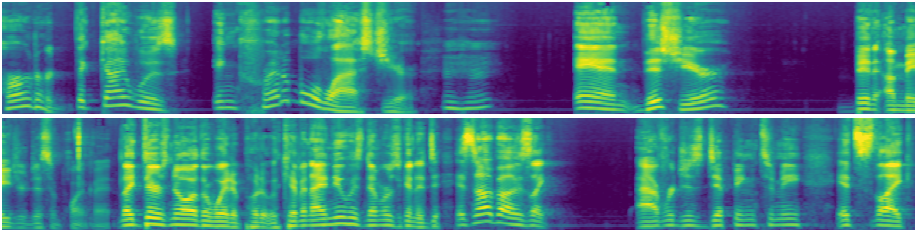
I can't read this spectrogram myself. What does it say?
Huerter. The guy was incredible last year. Mm-hmm. And this year, been a major disappointment. Like, there's no other way to put it with Kevin. I knew his numbers were going to. Di- it's not about his like averages dipping to me. It's like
